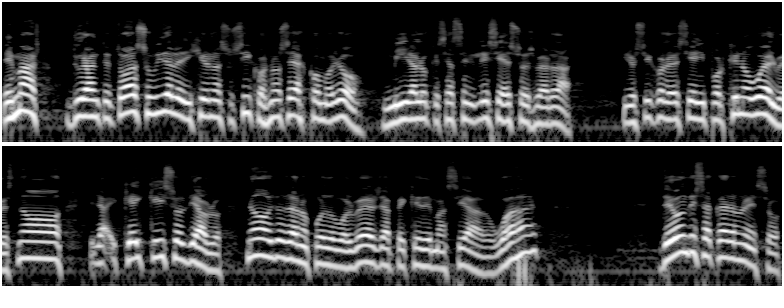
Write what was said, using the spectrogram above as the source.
Es más, durante toda su vida le dijeron a sus hijos, no seas como yo, mira lo que se hace en la iglesia, eso es verdad. Y los hijos le decían, ¿y por qué no vuelves? No, ¿qué, qué hizo el diablo? No, yo ya no puedo volver, ya pequé demasiado. ¿What? ¿De dónde sacaron eso?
